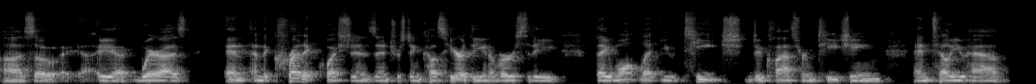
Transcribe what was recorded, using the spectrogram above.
Uh, so uh, yeah, whereas and and the credit question is interesting because here at the university they won't let you teach do classroom teaching until you have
